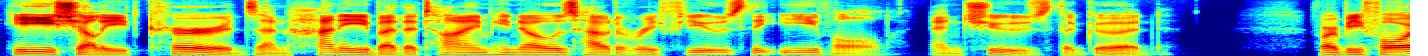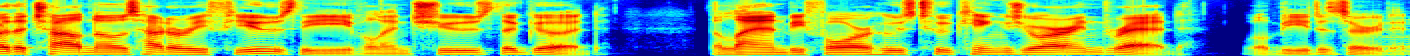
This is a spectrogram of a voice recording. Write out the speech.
He shall eat curds and honey by the time he knows how to refuse the evil and choose the good. For before the child knows how to refuse the evil and choose the good, the land before whose two kings you are in dread will be deserted.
